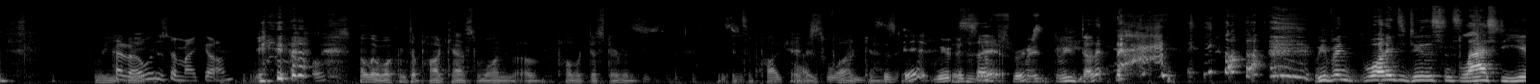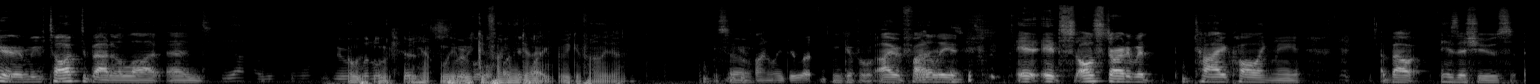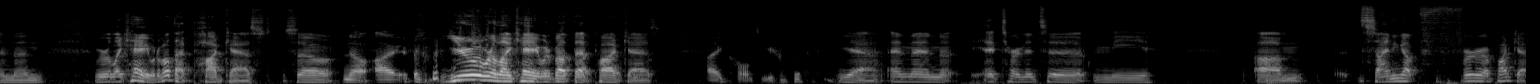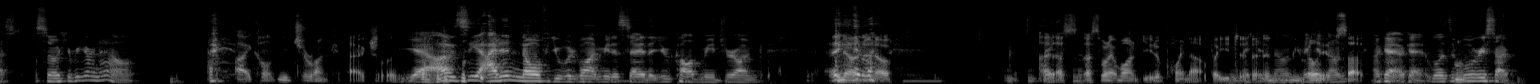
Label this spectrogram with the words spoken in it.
we, Hello, we- is the mic on? Hello, welcome to podcast one of Public Disturbance. This It's is a pod- it podcast is one. This is one. it. We're, This it's is it. first. We're- We've done it. we've been wanting to do this since last year, and we've talked about it a lot. And Yeah, we were, we were oh, little kids. yeah, we, were we could finally do fucking, it. We could finally do it. So we finally do it. I finally, it, it's all started with Ty calling me about his issues, and then we were like, "Hey, what about that podcast?" So No, I you were like, "Hey, what about that podcast?" I called you. Yeah, and then it turned into me, um, signing up for a podcast. So here we are now. I called you drunk, actually. Yeah, I was see. I didn't know if you would want me to say that you called me drunk. no, no, no. I, that's that's what I want you to point out, but you didn't, it and known, me really it upset. Okay, okay. Well, let's, we'll restart.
